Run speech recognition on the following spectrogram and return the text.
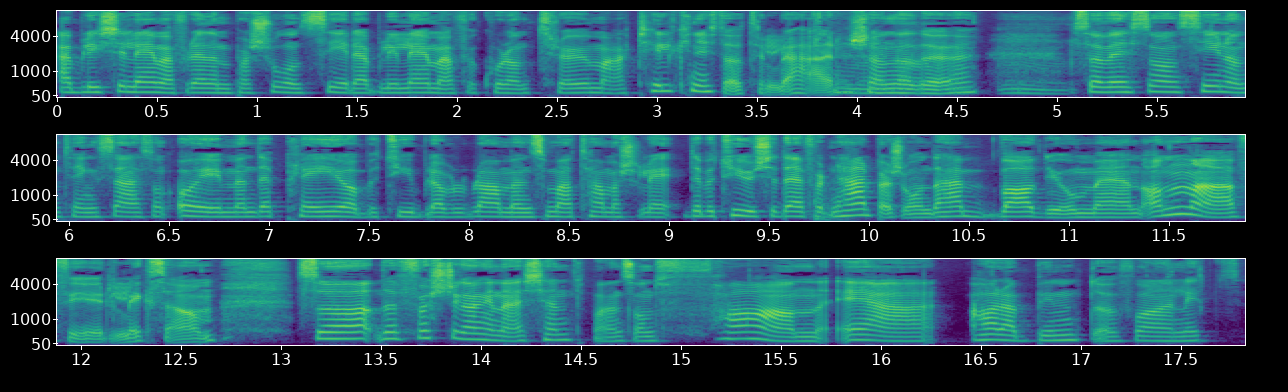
jeg blir ikke lei meg for det den personen sier, jeg blir lei meg for hvordan traume er tilknytta til det her. Skjønner du? Så hvis noen sier noen ting, så er jeg sånn Oi, men det pleier å bety bla, bla, bla, men så må jeg ta meg så lei Det betyr jo ikke det for denne personen. Det her var det jo med en annen fyr, liksom. Så det første gangen jeg har kjent på en sånn faen, er har jeg begynt å få en litt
